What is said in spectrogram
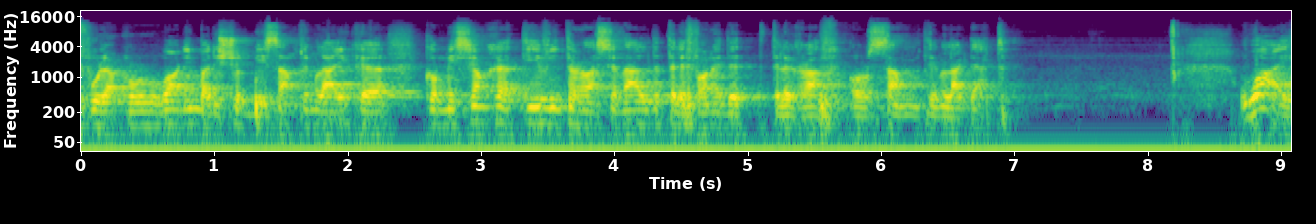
full acronym, but it should be something like uh, Commission Créative Internationale de Téléphone et de Télégraphe, or something like that. Why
